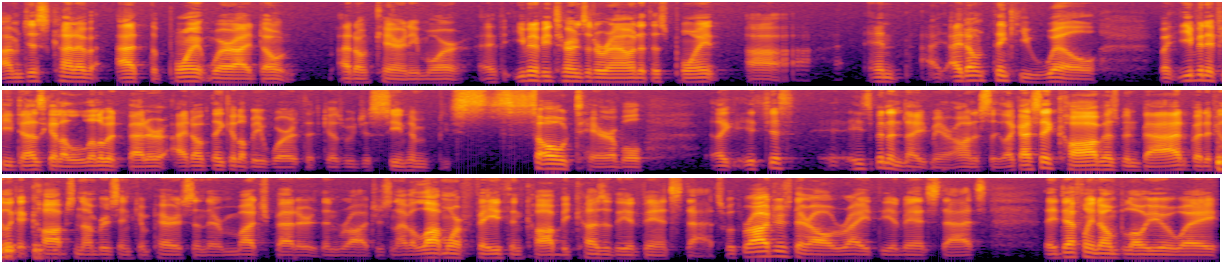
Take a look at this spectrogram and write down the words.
I'm just kind of at the point where I don't I don't care anymore. If, even if he turns it around at this point, uh, and I, I, don't think he will, but even if he does get a little bit better, I don't think it'll be worth it because we've just seen him be so terrible. Like it's just he's been a nightmare, honestly. Like I say, Cobb has been bad, but if you look at Cobb's numbers in comparison, they're much better than Rogers, and I have a lot more faith in Cobb because of the advanced stats. With Rogers, they're all right. The advanced stats, they definitely don't blow you away.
